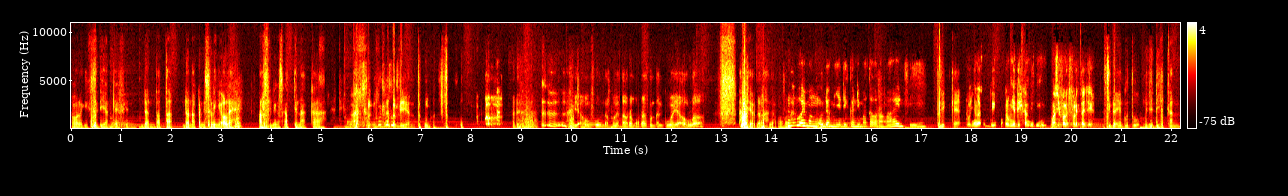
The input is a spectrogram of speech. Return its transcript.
Apalagi kesedihan Kevin dan Tata dan akan diselingi oleh Alvin yang sangat jenaka kalau dia tunggu aduh eh, ya ampun apa kata orang-orang tentang gue ya Allah Ah, ya udahlah nggak apa-apa Kan lu emang udah menyedihkan di mata orang lain, Vin. tapi kayak Lu nya nggak sedih, lu menyedihkan jadi masih valid-valid aja. ya. setidaknya gue tuh menyedihkan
